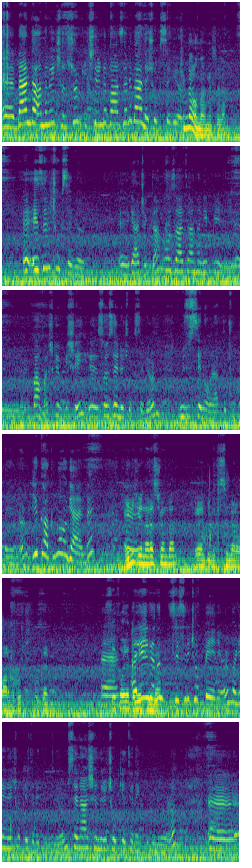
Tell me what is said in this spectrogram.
E, ben de anlamaya çalışıyorum. İçlerinde bazılarını ben de çok seviyorum. Kimler onlar mesela? E, Ezhel'i çok seviyorum. E, gerçekten. O zaten hani bir e, bambaşka bir şey. E, sözlerini de çok seviyorum. Müzisyen olarak da çok beğeniyorum. İlk aklıma o geldi. Yeni Ee, jenerasyondan beğendiğiniz isimler var mıdır? E, ile Demet Aleyna'nın sesini çok beğeniyorum. Aleyna'yı çok yetenekli buluyorum. Sena Şener'i çok yetenekli buluyorum. E,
